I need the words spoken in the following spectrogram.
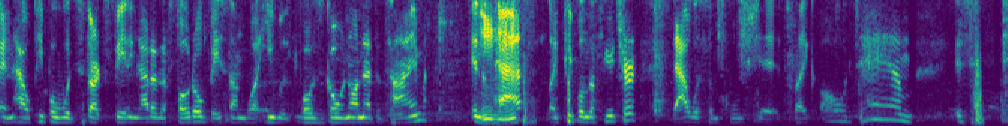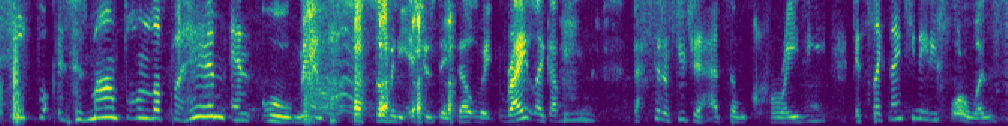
and how people would start fading out of the photo based on what he was what was going on at the time in the mm-hmm. past, like people in the future. That was some cool shit. It's like, oh damn. Is, is he is his mom falling in love for him and oh man so many issues they dealt with right like i mean Back to the Future had some crazy. It's like 1984 was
